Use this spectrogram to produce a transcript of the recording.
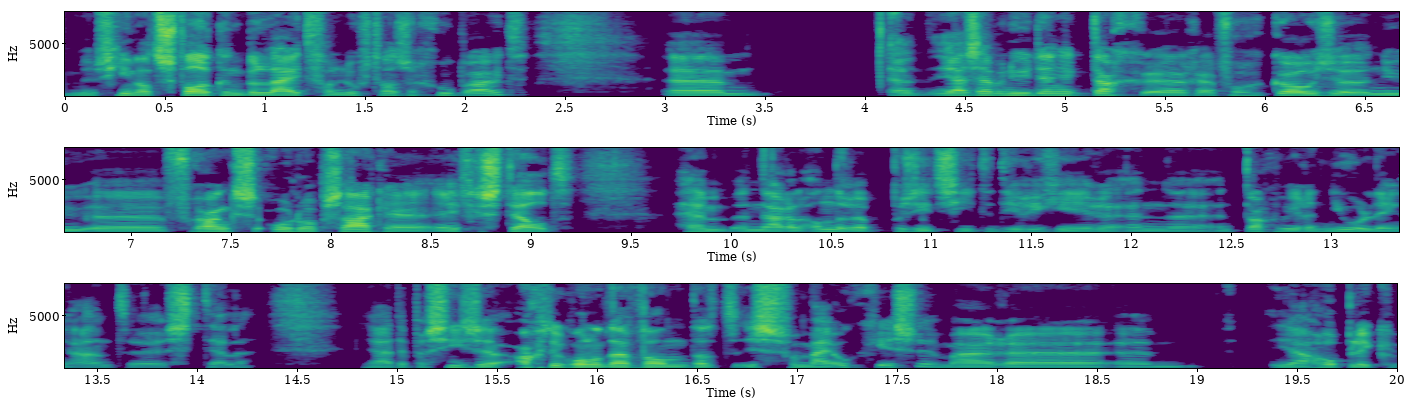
misschien wat zwalkend beleid van Lufthansa groep uit. Um, uh, ja, ze hebben nu denk ik toch uh, ervoor gekozen, nu Franks orde op zaken heeft gesteld, hem naar een andere positie te dirigeren en, en toch weer een nieuweling aan te stellen. Ja, de precieze achtergronden daarvan, dat is voor mij ook gissen, maar um, ja, hopelijk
